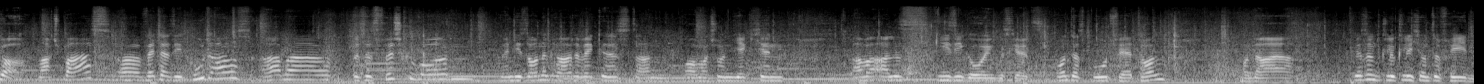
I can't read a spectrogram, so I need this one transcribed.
Ja, macht Spaß. Äh, Wetter sieht gut aus, aber es ist frisch geworden. Wenn die Sonne gerade weg ist, dann braucht man schon ein Jäckchen. Aber alles easy going bis jetzt. Und das Boot fährt toll. Von daher, wir sind glücklich und zufrieden.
